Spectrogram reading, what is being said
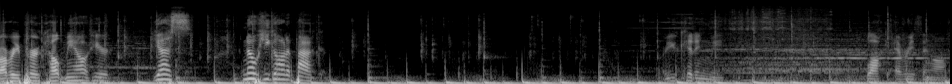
Robbery perk, help me out here. Yes! No, he got it back! Are you kidding me? Block everything off.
